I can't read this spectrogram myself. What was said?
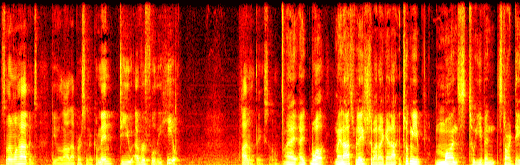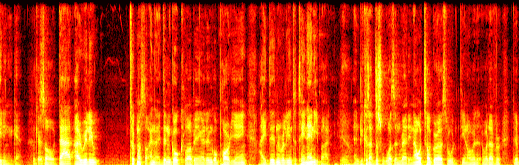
So then what happens? You allow that person to come in. Do you ever fully heal? I don't think so. I, I well, my last relationship, that I got out. It took me months to even start dating again. Okay. So that I really took myself, and I didn't go clubbing, I didn't go partying, I didn't really entertain anybody. Yeah. And because I just wasn't ready, and I would tell girls who would, you know, whatever, they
